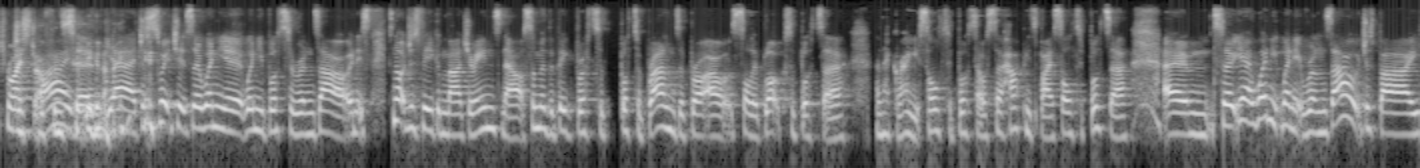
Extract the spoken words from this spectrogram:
try just stuff try and see. Like. Yeah, just switch it. So when you when your butter runs out, and it's it's not just vegan margarines now. Some of the big butter butter brands have brought out solid blocks of butter, and they're great. Salted butter. I was so happy to buy salted butter. Um, so yeah, when it, when it runs out, just buy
